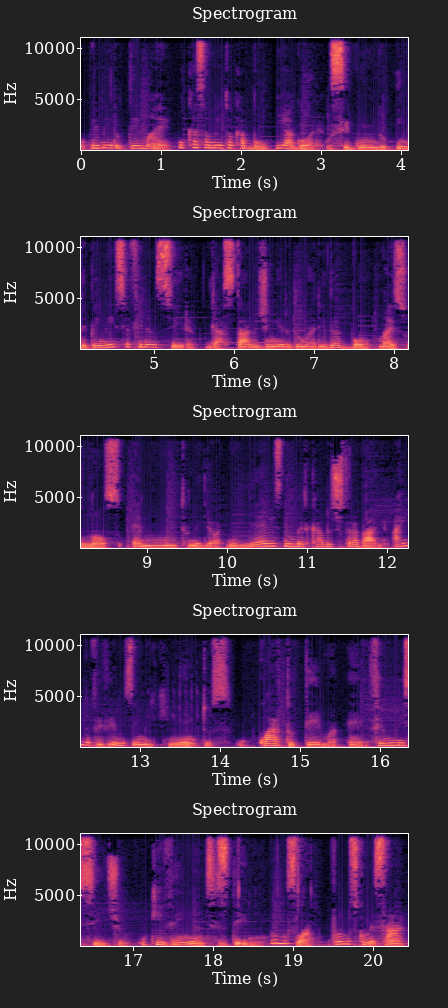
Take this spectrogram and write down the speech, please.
O primeiro tema é: o casamento acabou. E agora? O segundo, independência financeira. Gastar o dinheiro do marido é bom, mas o nosso é muito melhor. Mulheres no mercado de trabalho. Ainda vivemos em 1500? O quarto tema é feminicídio. O que vem antes dele? Vamos lá. Vamos começar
